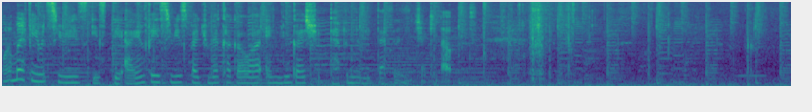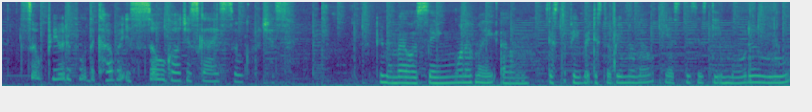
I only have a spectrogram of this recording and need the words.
one of my favorite series is the Iron Fey series by Julia Kagawa and you guys should definitely definitely check it out so beautiful. The cover is so gorgeous guys. So gorgeous. Remember I was saying one of my um just favorite dystopian novel. Yes this is the Immortal Rule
